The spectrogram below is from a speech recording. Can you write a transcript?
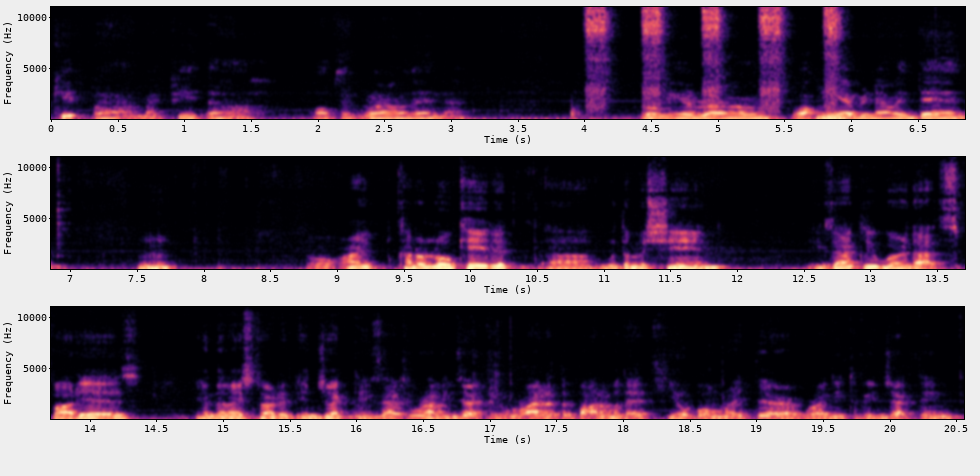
keep uh, my feet uh, off the ground and uh, roaming around, walking Mm. every now and then. Mm-hmm. So I kind of located uh, with the machine exactly where that spot is, and then I started injecting. Exactly where I'm injecting, right at the bottom of that heel bone right there, where I need to be injecting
